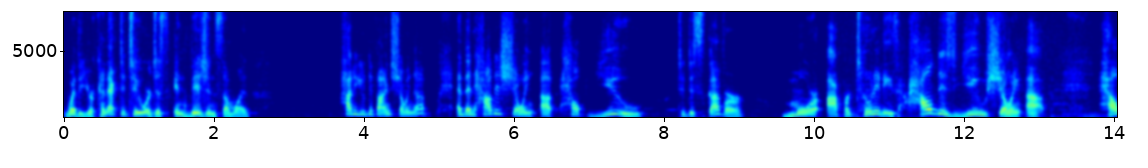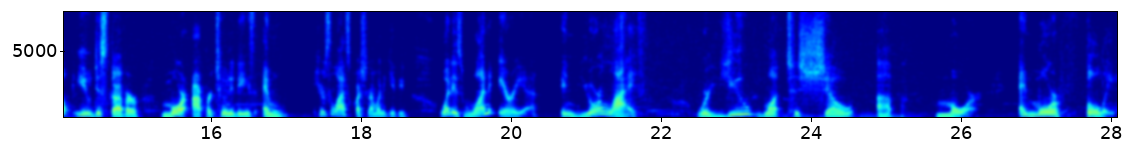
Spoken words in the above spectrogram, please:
whether you're connected to or just envision someone, how do you define showing up? And then how does showing up help you to discover more opportunities? How does you showing up help you discover more opportunities? And here's the last question I want to give you What is one area in your life where you want to show up more and more fully,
